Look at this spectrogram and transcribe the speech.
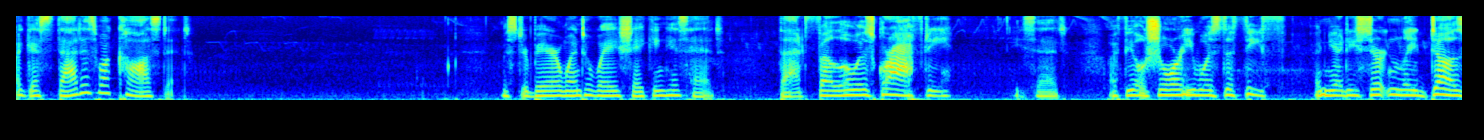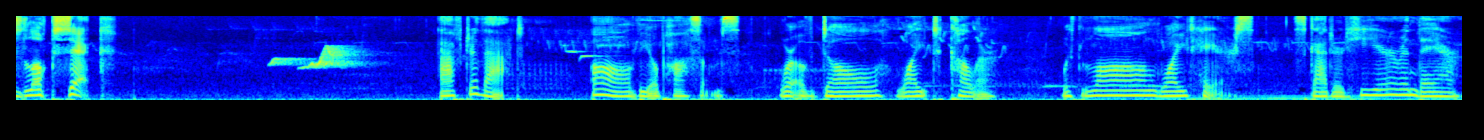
I guess that is what caused it. Mr. Bear went away shaking his head. That fellow is crafty, he said. I feel sure he was the thief, and yet he certainly does look sick. After that, all the opossums were of dull white color, with long white hairs scattered here and there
